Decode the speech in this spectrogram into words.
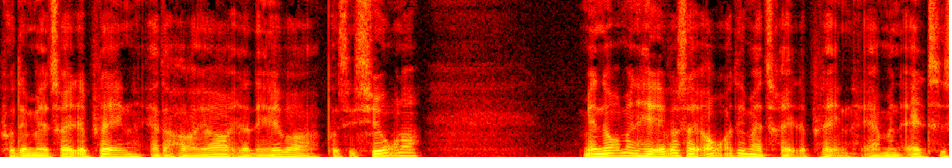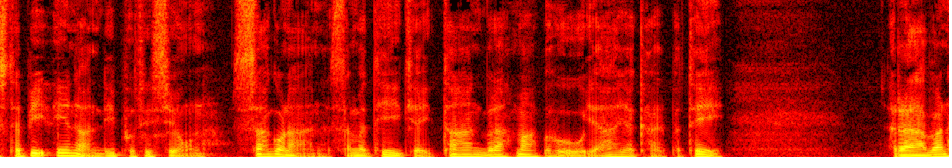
På det materielle plan er der højere eller lavere positioner, Men når man hæver sig over det materielle plan, er man altid stabil i en åndelig position. Sagunan, samadhi, jaitan, brahma, bahu, yaya, kalpate. Ravan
